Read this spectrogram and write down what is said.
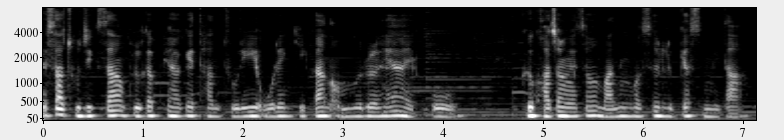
회사 조직상 불가피하게 단 둘이 오랜 기간 업무를 해야 했고, 그 과정에서 많은 것을 느꼈습니다.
